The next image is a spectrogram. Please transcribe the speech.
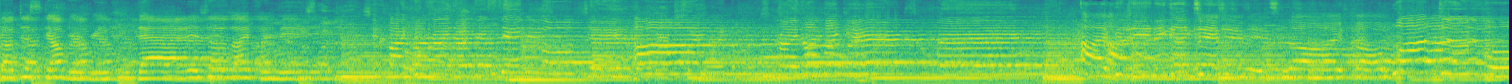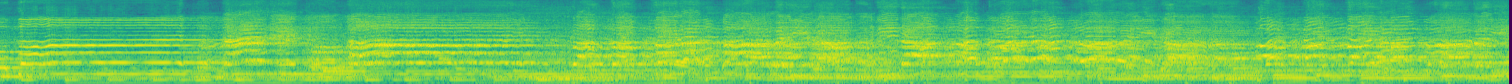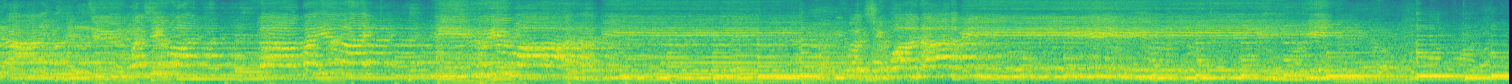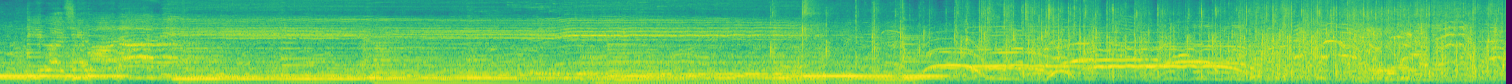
discovery. That is a life for me. If I could write every single.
